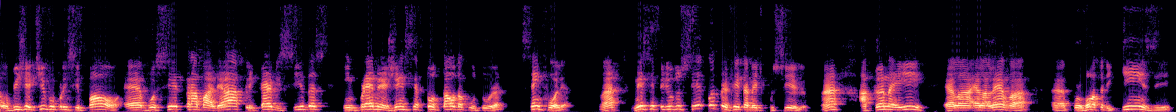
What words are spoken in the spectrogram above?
o objetivo principal é você trabalhar, aplicar herbicidas em pré-emergência total da cultura, sem folha. Né? Nesse período seco é perfeitamente possível. Né? A cana aí, ela, ela leva é, por volta de 15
